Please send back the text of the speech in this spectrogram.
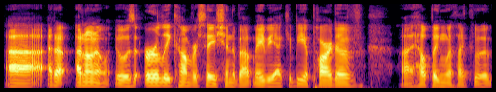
Uh, I don't I don't know. It was early conversation about maybe I could be a part of uh, helping with like the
